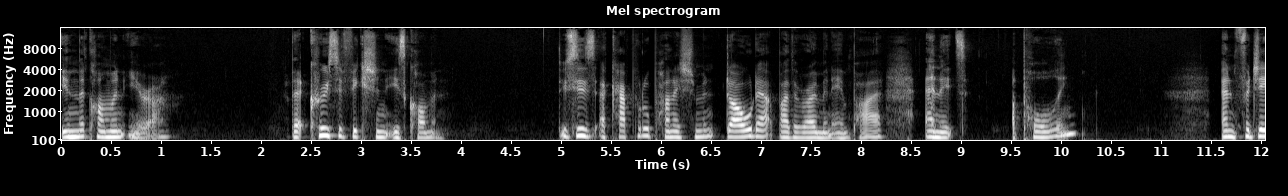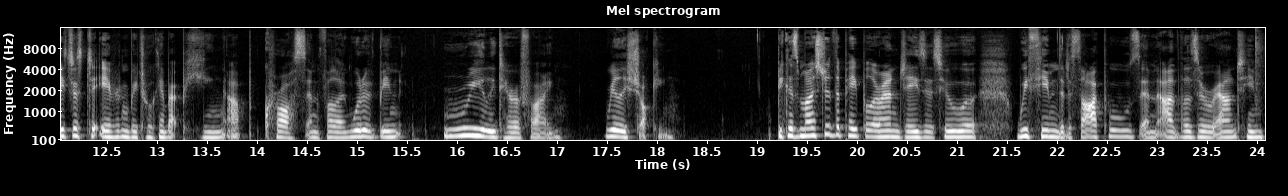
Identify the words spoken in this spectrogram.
in the common era that crucifixion is common. This is a capital punishment doled out by the Roman Empire, and it's appalling. And for Jesus to even be talking about picking up cross and following would have been really terrifying, really shocking. Because most of the people around Jesus who were with him, the disciples and others around him,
